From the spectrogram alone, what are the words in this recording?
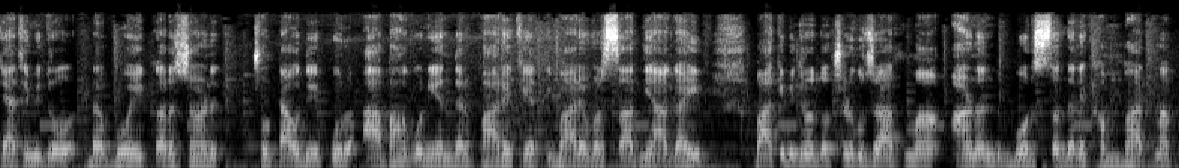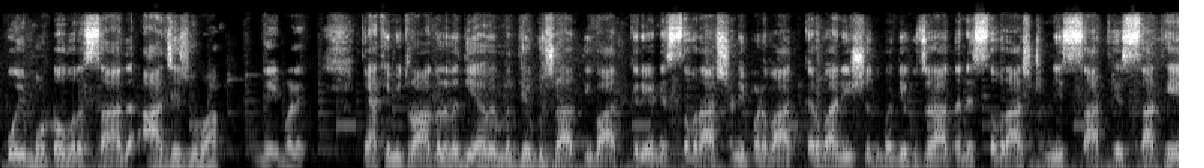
ત્યાંથી મિત્રો ડભોઈ, કરજણ, છોટાઉદેપુર આ ભાગોની અંદર ભારેથી અતિભારે વરસાદની આગાહી બાકી મિત્રો દક્ષિણ ગુજરાતમાં આણંદ, બોરસદ અને ખંભાતમાં કોઈ મોટો વરસાદ આજે જોવા નહીં મળે. ત્યાંથી મિત્રો આગળ વધીએ, હવે મધ્ય ગુજરાતની વાત કરીએ અને સૌરાષ્ટ્રની પણ વાત કરવાની છે. મધ્ય ગુજરાત અને સૌરાષ્ટ્રની સાથે સાથે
